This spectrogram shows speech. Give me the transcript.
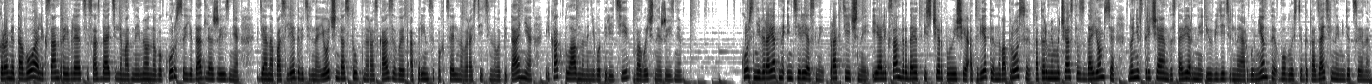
Кроме того, Александра является создателем одноименного курса «Еда для жизни», где она последовательно и очень доступно рассказывает о принципах цельного растительного питания и как плавно на него перейти в обычной жизни. Курс невероятно интересный, практичный, и Александра дает исчерпывающие ответы на вопросы, которыми мы часто задаемся, но не встречаем достоверные и убедительные аргументы в области доказательной медицины.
